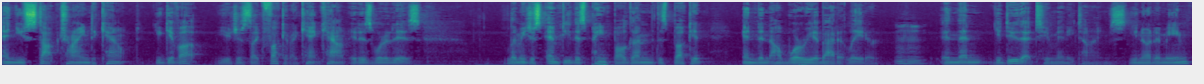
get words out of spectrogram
and you stop trying to count. You give up. You're just like, fuck it, I can't count. It is what it is. Let me just empty this paintball gun into this bucket and then I'll worry about it later. Mm-hmm. And then you do that too many times. You know what I mean?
